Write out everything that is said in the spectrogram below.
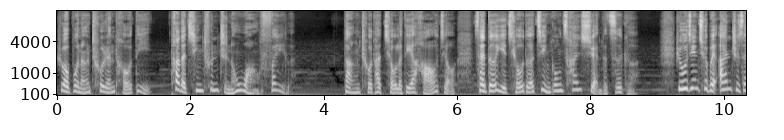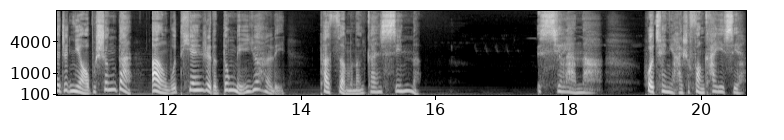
若不能出人头地，她的青春只能枉费了。当初她求了爹好久，才得以求得进宫参选的资格。如今却被安置在这鸟不生蛋、暗无天日的东林院里，他怎么能甘心呢？西兰呐，我劝你还是放开一些。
